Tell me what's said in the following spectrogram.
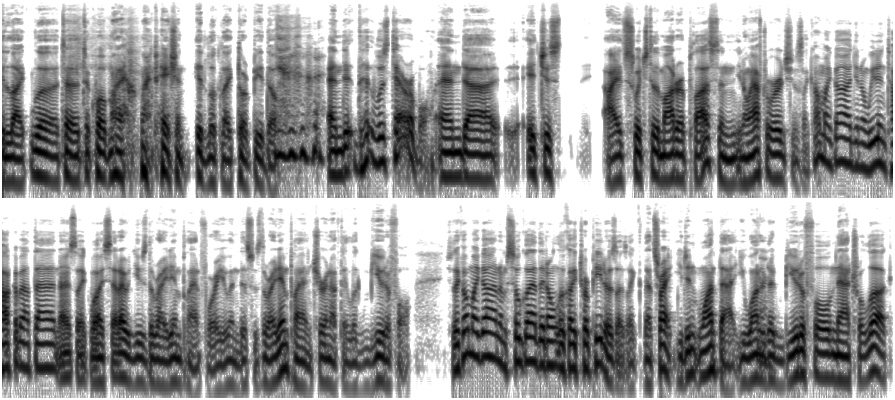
it like to to quote my my patient, it looked like torpedo, and it, it, was terrible. And uh, it just I switched to the moderate plus, and you know afterwards she was like, "Oh my god, you know we didn't talk about that." And I was like, "Well, I said I would use the right implant for you, and this was the right implant." And sure enough, they look beautiful. She's like, "Oh my god, I'm so glad they don't look like torpedoes." I was like, "That's right. You didn't want that. You wanted yeah. a beautiful, natural look."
